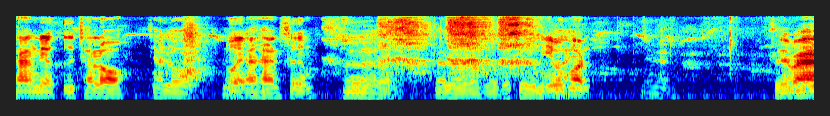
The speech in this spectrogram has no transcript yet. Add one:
ทางเดียวคือชะลอชะลอด้วยอาหารเสริมเออชะลอแล้วก็เสริมนี่พ่อพ่นเออเสริแต่มว่าได้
